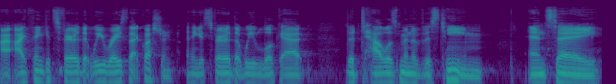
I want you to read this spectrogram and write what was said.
I, I think it's fair that we raise that question. I think it's fair that we look at the talisman of this team and say,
